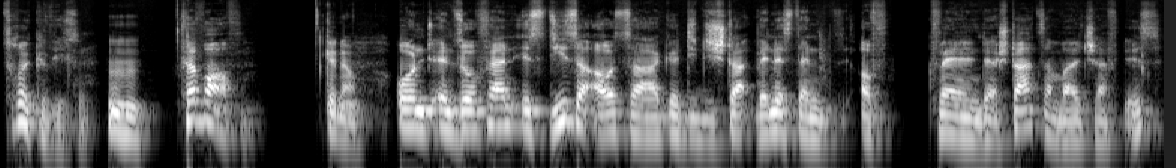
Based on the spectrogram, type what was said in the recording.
zurückgewiesen, mhm. verworfen. Genau. Und insofern ist diese Aussage, die die Staat, wenn es denn auf Quellen der Staatsanwaltschaft ist,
